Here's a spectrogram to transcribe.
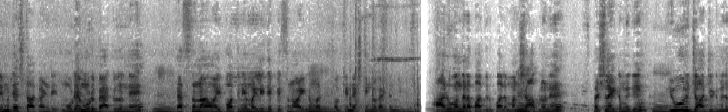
లిమిటెడ్ స్టాక్ అండి. మూడే మూడు బ్యాగులు ఉన్నాయి. తెస్తున్నాం అయిపోతున్నాయి మళ్ళీ తెప్పిస్తున్నాం ఐటమ్ అది. ఓకే నెక్స్ట్ ఇంకొక ఐటమ్ ఆరు వందల పది రూపాయలు. మన షాప్లోనే స్పెషల్ ఐటమ్ ఇది. ప్యూర్ జార్జెట్ మీద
